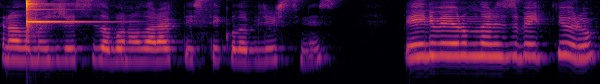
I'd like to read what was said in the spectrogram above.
Kanalıma ücretsiz abone olarak destek olabilirsiniz. Beğeni ve yorumlarınızı bekliyorum.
